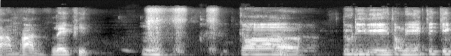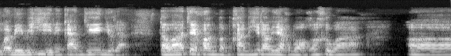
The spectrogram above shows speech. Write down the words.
สามพันเลขผิดอืมก็เออดูดีๆ ตรงนี้จริงๆมันมีวิธีในการยื่นอยู่แหละ แต่ว่าใจความสำคัญที่เราอยากบอกก็คือว่าเอ่อ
